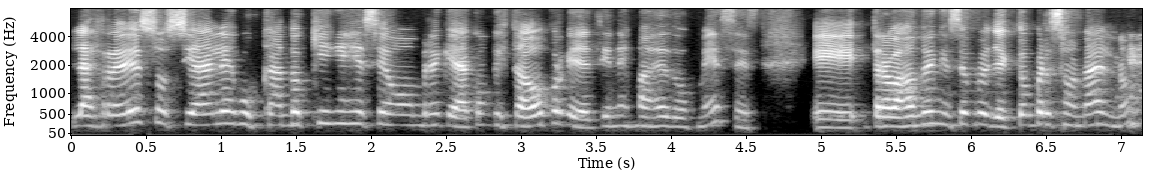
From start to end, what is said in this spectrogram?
las redes sociales buscando quién es ese hombre que ha conquistado porque ya tienes más de dos meses eh, trabajando en ese proyecto personal, ¿no?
